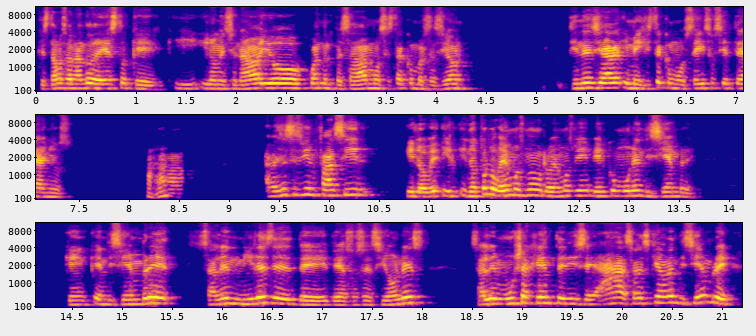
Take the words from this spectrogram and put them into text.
que estamos hablando de esto, que, y, lo mencionaba yo cuando empezábamos esta conversación, tienes ya, y me dijiste como seis o siete años. Ajá. a veces es bien fácil, y, lo, y, y nosotros lo vemos, ¿no? Lo vemos bien, bien común en diciembre que en, diciembre salen miles de, asociaciones, sale mucha gente y dice, ah, ¿sabes qué? Ahora en diciembre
